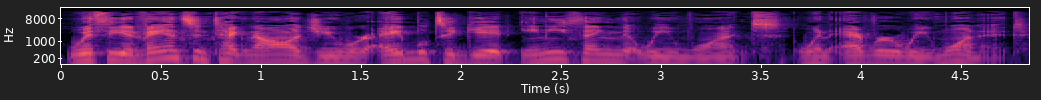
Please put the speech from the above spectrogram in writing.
With the advance in technology, we're able to get anything that we want whenever we want it.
